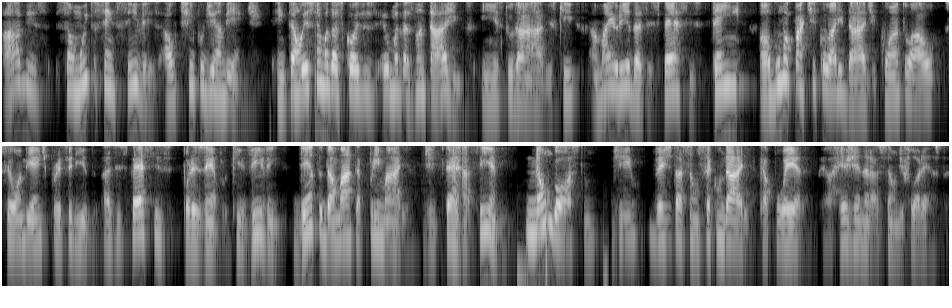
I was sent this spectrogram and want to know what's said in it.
aves são muito sensíveis ao tipo de ambiente. Então, isso é uma das coisas, uma das vantagens em estudar aves, que a maioria das espécies tem alguma particularidade quanto ao seu ambiente preferido. As espécies, por exemplo, que vivem dentro da mata primária de terra firme, não gostam de vegetação secundária, capoeira, regeneração de floresta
